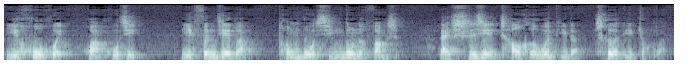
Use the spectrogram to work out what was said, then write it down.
以互惠换互信，以分阶段同步行动的方式来实现朝核问题的彻底转换。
